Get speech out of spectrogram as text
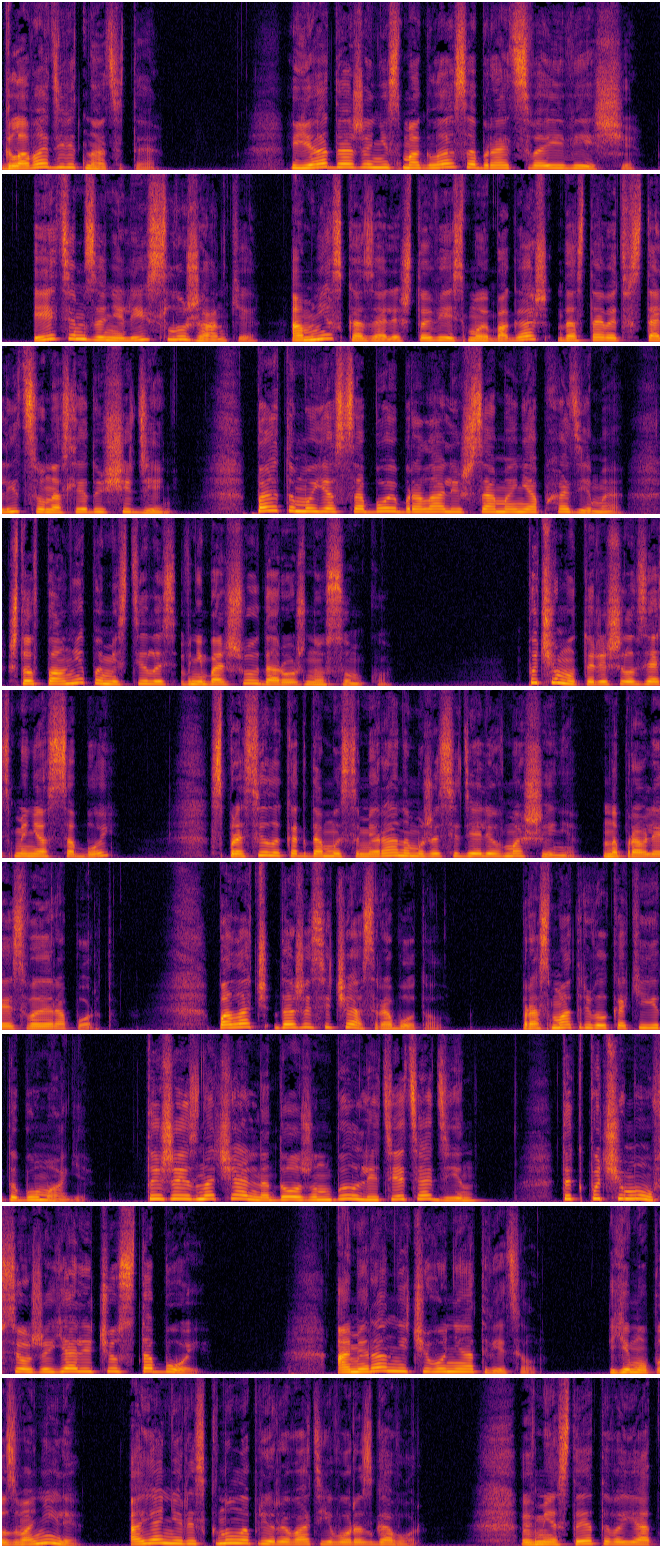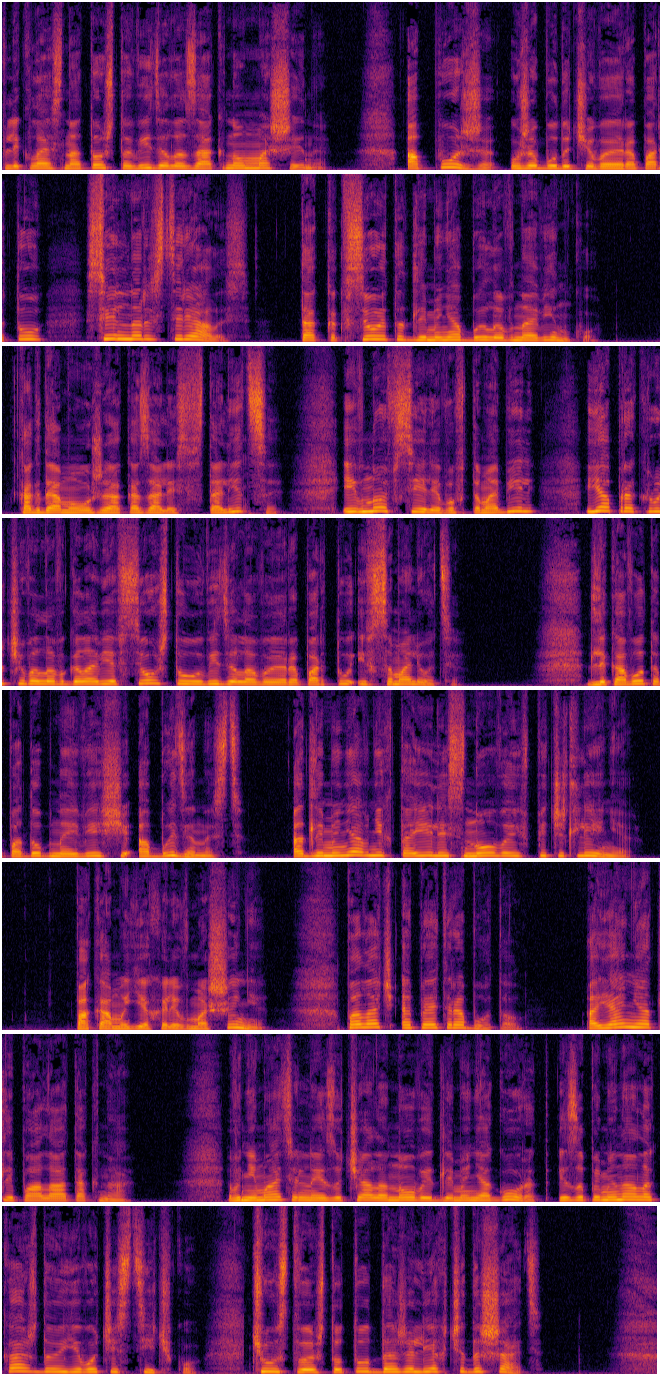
Глава 19. Я даже не смогла собрать свои вещи. Этим занялись служанки, а мне сказали, что весь мой багаж доставят в столицу на следующий день. Поэтому я с собой брала лишь самое необходимое, что вполне поместилось в небольшую дорожную сумку. «Почему ты решил взять меня с собой?» — спросила, когда мы с Амираном уже сидели в машине, направляясь в аэропорт. Палач даже сейчас работал просматривал какие-то бумаги. «Ты же изначально должен был лететь один. Так почему все же я лечу с тобой?» Амиран ничего не ответил. Ему позвонили, а я не рискнула прерывать его разговор. Вместо этого я отвлеклась на то, что видела за окном машины. А позже, уже будучи в аэропорту, сильно растерялась, так как все это для меня было в новинку. Когда мы уже оказались в столице и вновь сели в автомобиль, я прокручивала в голове все, что увидела в аэропорту и в самолете. Для кого-то подобные вещи — обыденность, а для меня в них таились новые впечатления. Пока мы ехали в машине, палач опять работал, а я не отлипала от окна. Внимательно изучала новый для меня город и запоминала каждую его частичку, чувствуя, что тут даже легче дышать.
